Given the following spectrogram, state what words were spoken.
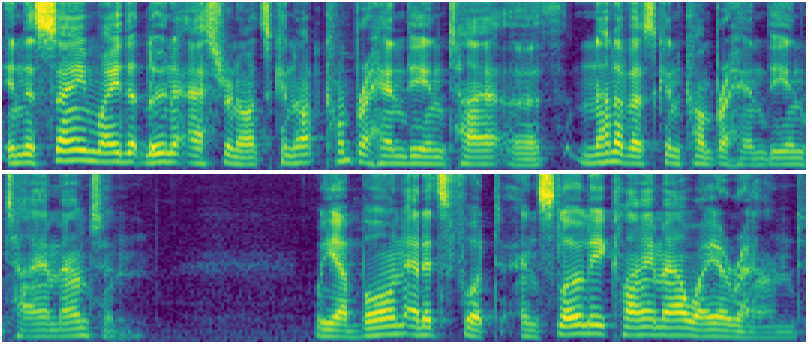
In the same way that lunar astronauts cannot comprehend the entire Earth, none of us can comprehend the entire mountain. We are born at its foot and slowly climb our way around,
